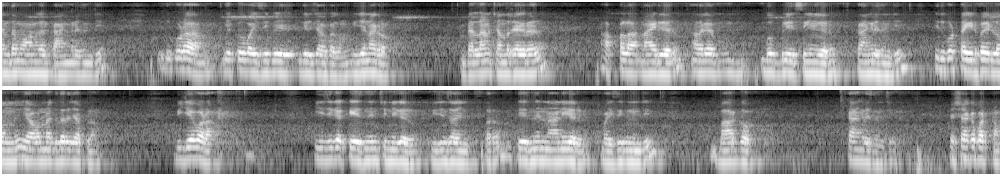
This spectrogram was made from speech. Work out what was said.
చంద్రమోహన్ గారు కాంగ్రెస్ నుంచి. ఇది కూడా ఎక్కువ వైసీపీ గెలిచే అవకాశం విజయనగరం బెల్లాన చంద్రశేఖర్ గారు అప్పల నాయుడు గారు అలాగే బొబ్బిలి శ్రీని గారు కాంగ్రెస్ నుంచి. ఇది కూడా టైట్ ఫైట్లో ఉంది. ఎవరు నగ్గుతారో చెప్పలేం. విజయవాడ ఈజీగా కేసినేని చిన్ని గారు విజయం సాధించారు. కేసినేని నాని గారు వైసీపీ నుంచి భార్గవ్ కాంగ్రెస్ నుంచి. విశాఖపట్నం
